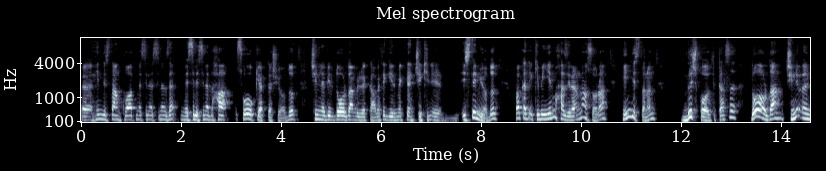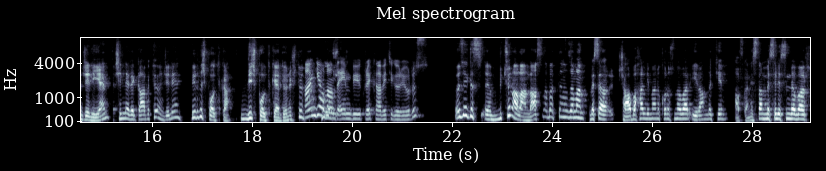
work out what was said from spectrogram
e, Hindistan Kuat meselesine, meselesine daha soğuk yaklaşıyordu. Çin'le bir doğrudan bir rekabete girmekten çekin e, istemiyordu. Fakat 2020 Haziran'dan sonra Hindistan'ın dış politikası doğrudan Çin'i önceleyen, Çin'le rekabeti önceleyen bir dış politika, dış politikaya dönüştü. Hangi Bu- alanda en büyük rekabeti görüyoruz? Özellikle e, bütün alanda aslında baktığınız zaman mesela Çabahar Limanı konusunda var, İran'daki Afganistan meselesinde var,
